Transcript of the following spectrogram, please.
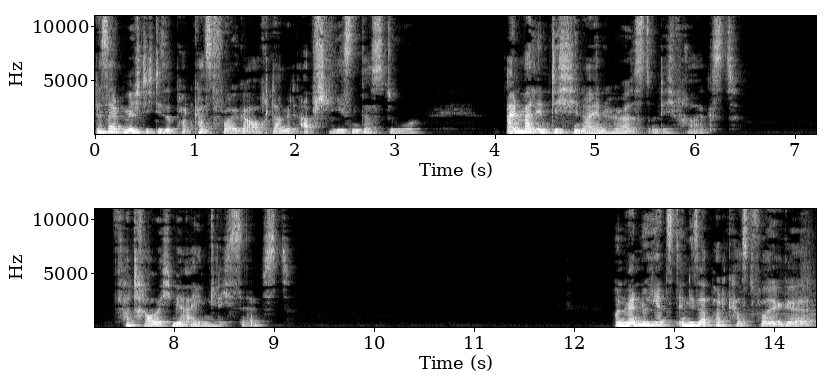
Deshalb möchte ich diese Podcast-Folge auch damit abschließen, dass du einmal in dich hineinhörst und dich fragst, vertraue ich mir eigentlich selbst? Und wenn du jetzt in dieser Podcast-Folge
